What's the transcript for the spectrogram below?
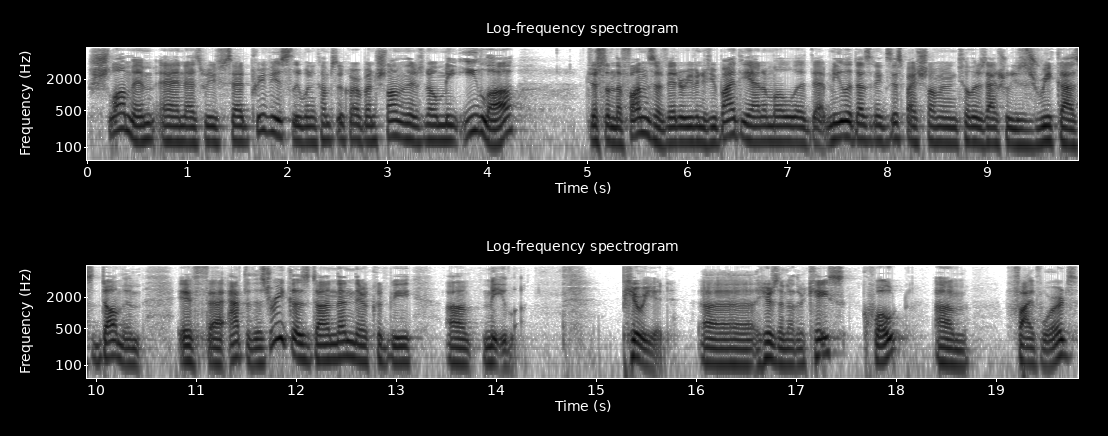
shlomim. And as we've said previously, when it comes to korban shlomim, there's no mi'ila, just on the funds of it, or even if you buy the animal, uh, that mila doesn't exist by shlomim until there's actually zrikas damim. If uh, after the zrika is done, then there could be uh, mi'ila. Period. Uh, here's another case, quote, um, five words.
